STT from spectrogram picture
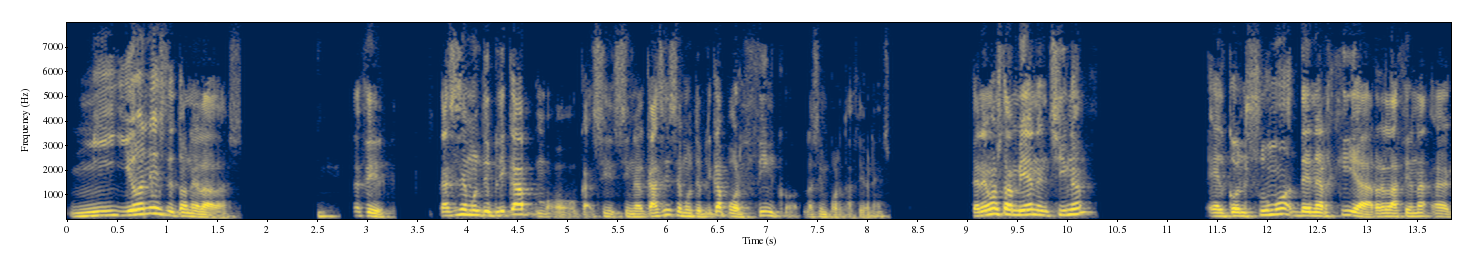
millones de toneladas. Es decir, casi se multiplica, o casi, sin el casi, se multiplica por 5 las importaciones. Tenemos también en China el consumo de energía eh,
